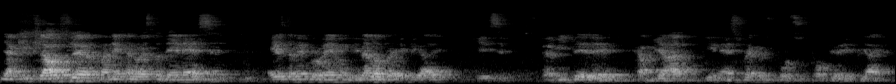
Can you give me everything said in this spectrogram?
ya que Cloudflare maneja nuestro DNS, ellos también proveen un Developer API que se permite cambiar DNS records por su propio API.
